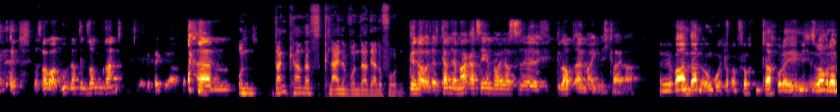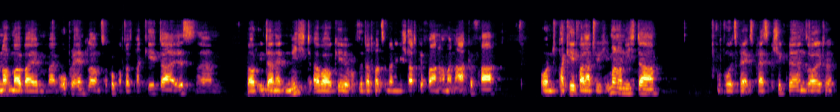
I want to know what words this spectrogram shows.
Das war aber auch gut nach dem Sonnenbrand. Ja, perfekt, ja. Ähm, Und dann kam das kleine Wunder der Lofoten. Genau, das kann der Marc erzählen, weil das äh, glaubt einem eigentlich keiner. Wir waren dann irgendwo, ich glaube am vierten Tag oder ähnliches, waren wir dann nochmal beim, beim Opel-Händler, um zu gucken, ob das Paket da ist. Ähm, laut Internet nicht, aber okay, wir sind da trotzdem dann in die Stadt gefahren, haben mal nachgefragt. Und Paket war natürlich immer noch nicht da, obwohl es per Express geschickt werden sollte.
